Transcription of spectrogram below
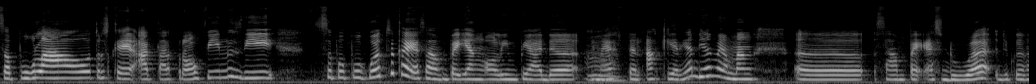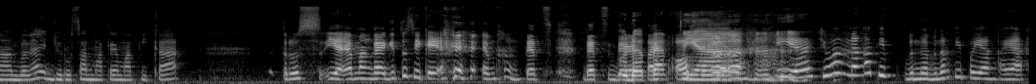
sepulau terus kayak antar provinsi sepupu gue tuh kayak sampai yang olimpiade math dan akhirnya dia memang eh, sampai S2 juga ngambilnya jurusan matematika. Terus ya emang kayak gitu sih kayak emang that's that's their Udah type of. Eh, iya cuma mereka tipe bener-bener tipe yang kayak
